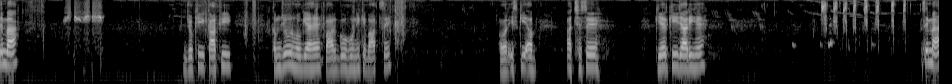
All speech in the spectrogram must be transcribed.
सिम्बा जो कि काफ़ी कमज़ोर हो गया है पारगो होने के बाद से। और इसकी अब अच्छे से केयर की जा रही है। सिम्बा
